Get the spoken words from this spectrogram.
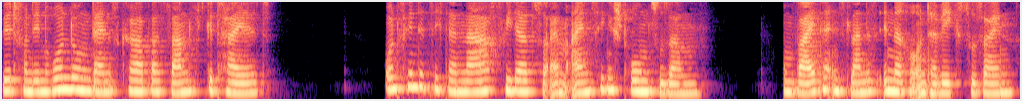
wird von den Rundungen deines Körpers sanft geteilt und findet sich danach wieder zu einem einzigen Strom zusammen um weiter ins Landesinnere unterwegs zu sein.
